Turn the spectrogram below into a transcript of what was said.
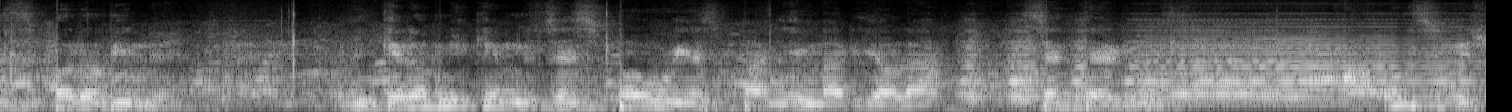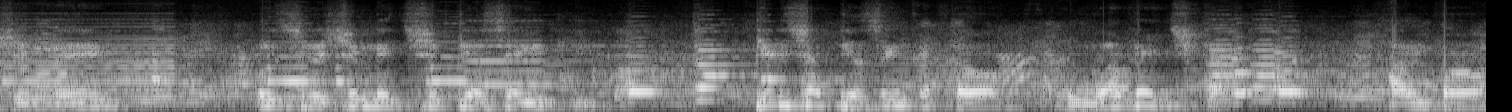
z Borowiny. Kierownikiem zespołu jest pani Mariola Setelis, a usłyszymy, usłyszymy trzy piosenki. Pierwsza piosenka to Ławeczka albo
